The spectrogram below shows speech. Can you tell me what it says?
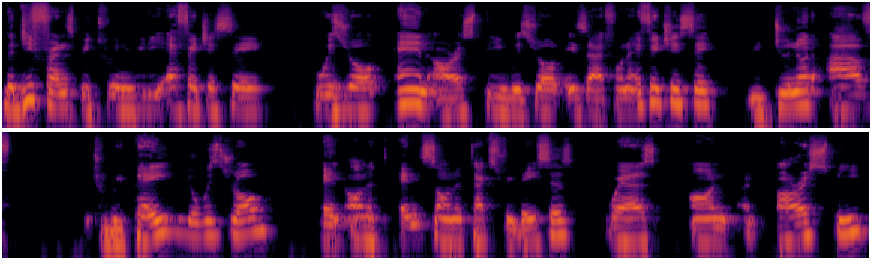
the difference between really FHSA withdrawal and RSP withdrawal is that for an FHSA, you do not have to repay your withdrawal and on a, and it's on a tax-free basis. Whereas on an RSP,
